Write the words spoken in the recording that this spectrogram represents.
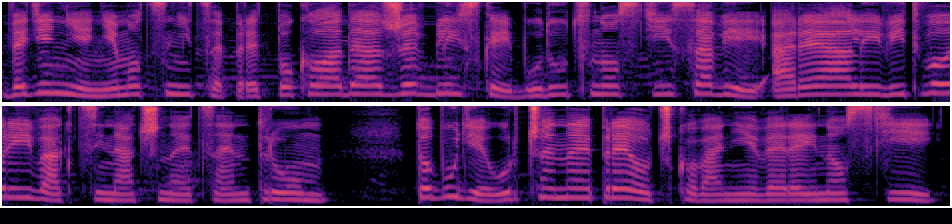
Vedenie nemocnice predpokladá, že v blízkej budúcnosti sa v jej areáli vytvorí vakcinačné centrum. To bude určené pre očkovanie verejnosti.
